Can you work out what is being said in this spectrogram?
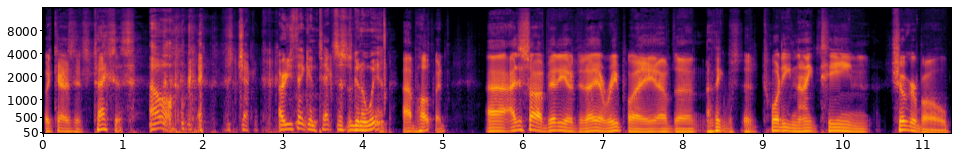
Because it's Texas. Oh, okay. Just checking. Are you thinking Texas is going to win? I'm hoping. Uh, I just saw a video today, a replay of the, I think it was the 2019 Sugar Bowl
